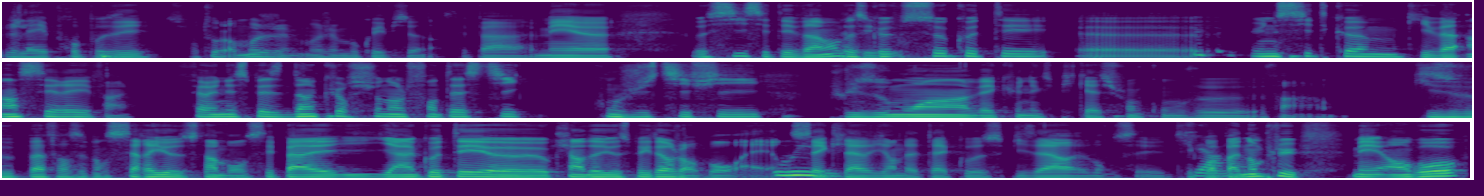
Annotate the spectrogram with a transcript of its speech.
je l'avais proposé surtout alors moi j'aime moi j'aime beaucoup l'épisode hein, c'est pas mais euh, aussi c'était vraiment Bah, parce que fou. ce côté euh, une sitcom qui va insérer enfin faire une espèce d'incursion dans le fantastique qu'on justifie plus ou moins avec une explication qu'on veut enfin qui se veut pas forcément sérieuse enfin bon c'est pas il y a un côté euh, clin d'œil au spectateur genre bon ouais, on Oui. sait que la viande à tacos bizarre bon c'est t'y crois pas non plus mais en gros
